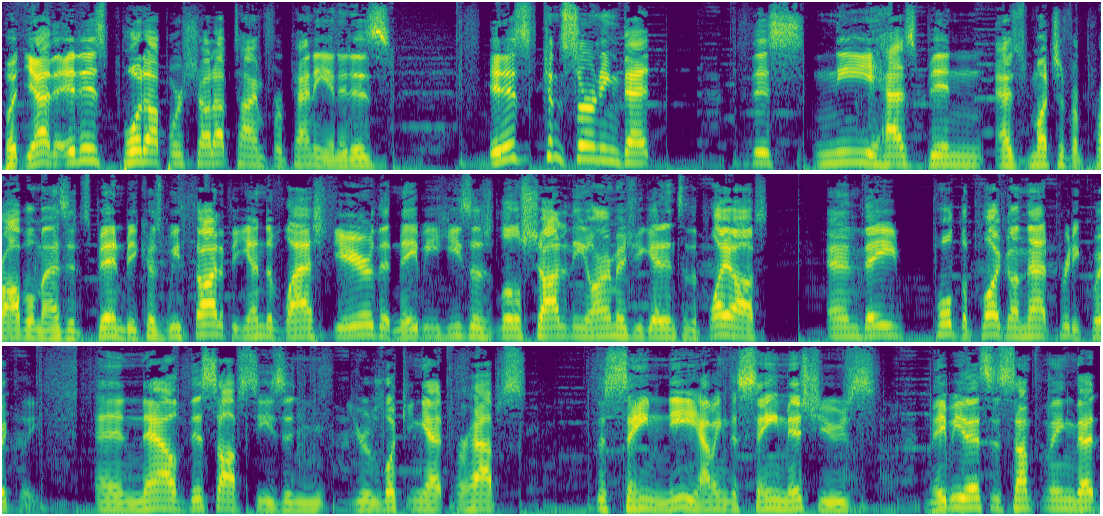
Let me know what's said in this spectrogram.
but yeah, it is put up or shut up time for Penny, and it is it is concerning that this knee has been as much of a problem as it's been because we thought at the end of last year that maybe he's a little shot in the arm as you get into the playoffs, and they pulled the plug on that pretty quickly. And now this offseason, you're looking at perhaps the same knee having the same issues. Maybe this is something that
